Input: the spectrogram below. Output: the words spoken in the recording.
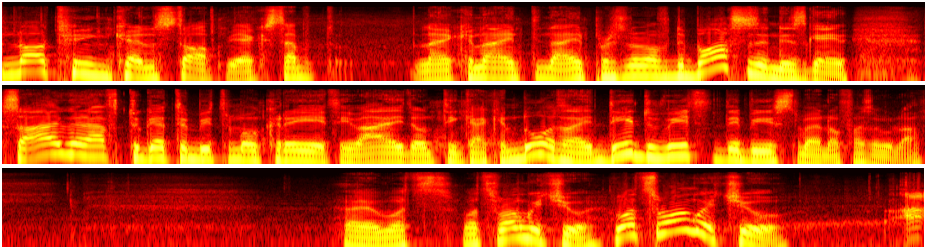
nothing can stop me except like 99% of the bosses in this game. So I'm gonna have to get a bit more creative. I don't think I can do what I did with the Beastman of Azula. Hey, what's what's wrong with you? What's wrong with you? Uh,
